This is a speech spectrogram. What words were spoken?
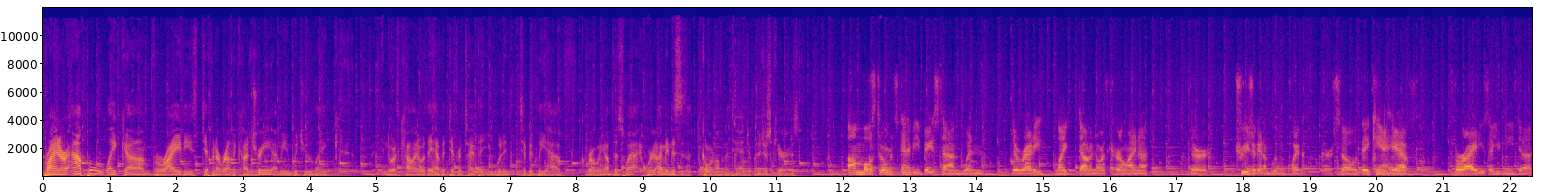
Brian, are apple like um, varieties different around the country? I mean, would you like in North Carolina where they have a different type that you wouldn't typically have growing up this way? I, we're, I mean, this is going off on a tangent, but I'm just curious. Um, most of them it's going to be based on when they're ready. Like down in North Carolina, their trees are going to bloom quicker, so they can't have varieties that you need to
